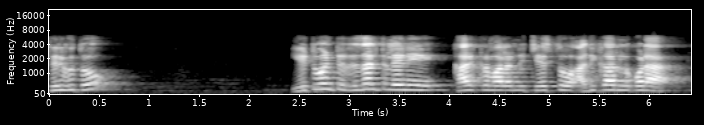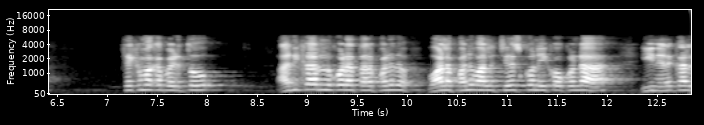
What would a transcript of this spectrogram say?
తిరుగుతూ ఎటువంటి రిజల్ట్ లేని కార్యక్రమాలన్నీ చేస్తూ అధికారులను కూడా తికమక పెడుతూ అధికారులను కూడా తన పని వాళ్ళ పని వాళ్ళు చేసుకోనీకోకుండా ఈ వెనకాల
